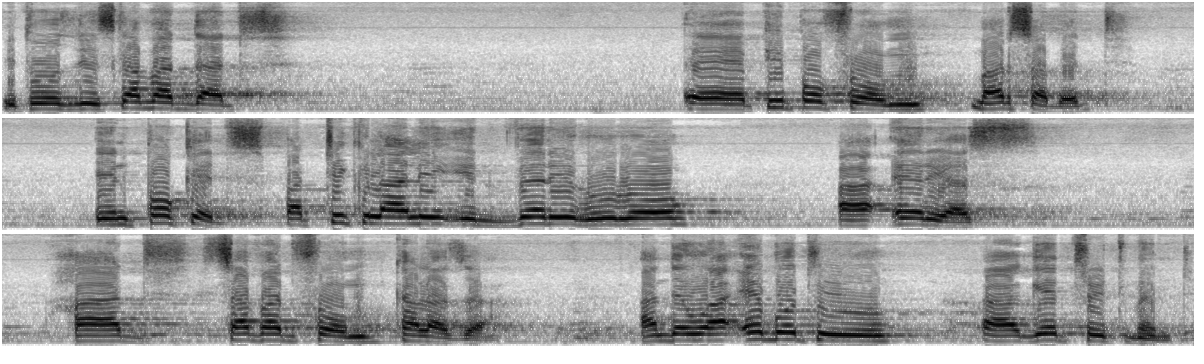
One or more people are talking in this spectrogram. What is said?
it was discovered that uh, people from Marsabit, in pockets, particularly in very rural uh, areas, had suffered from kala-azar, and they were able to uh, get treatment.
